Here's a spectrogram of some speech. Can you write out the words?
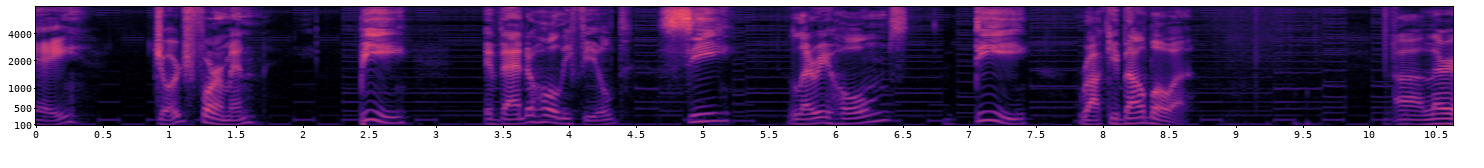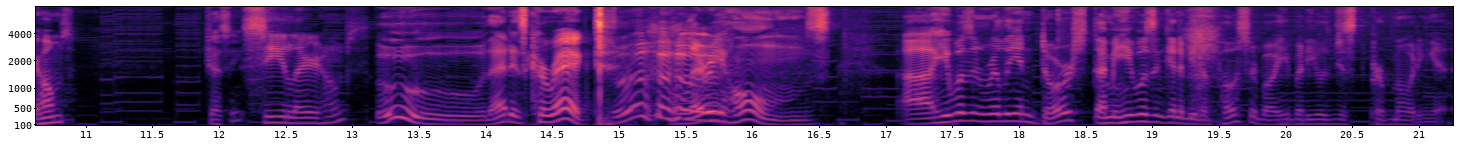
A. George Foreman. B. Evander Holyfield. C. Larry Holmes. D. Rocky Balboa. Uh, Larry Holmes. Jesse? C Larry Holmes. Ooh, that is correct. Larry Holmes. Uh, he wasn't really endorsed. I mean, he wasn't going to be the poster boy, but he was just promoting it.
